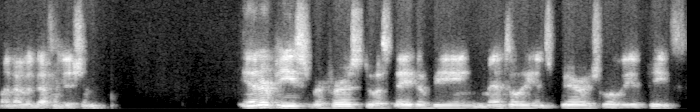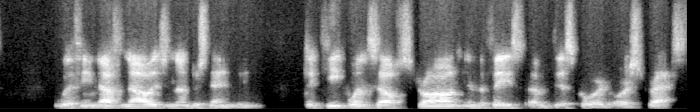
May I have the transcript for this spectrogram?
another definition. Inner peace refers to a state of being mentally and spiritually at peace, with enough knowledge and understanding to keep oneself strong in the face of discord or stress.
